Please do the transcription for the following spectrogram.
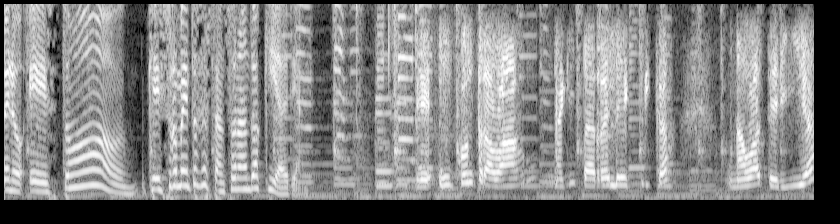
Bueno, esto, ¿qué instrumentos están sonando aquí, Adrián? Eh, un contrabajo, una guitarra eléctrica, una batería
